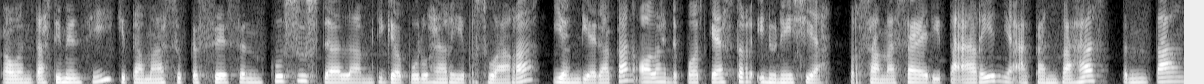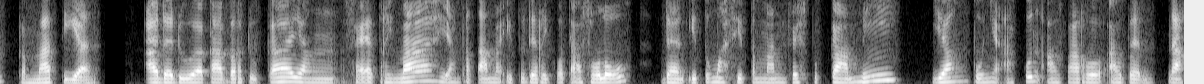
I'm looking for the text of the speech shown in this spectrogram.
Kawan Tas Dimensi, kita masuk ke season khusus dalam 30 hari bersuara yang diadakan oleh The Podcaster Indonesia. Bersama saya Dita Arin yang akan bahas tentang kematian. Ada dua kabar duka yang saya terima. Yang pertama itu dari kota Solo dan itu masih teman Facebook kami yang punya akun Alvaro Alben. Nah,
